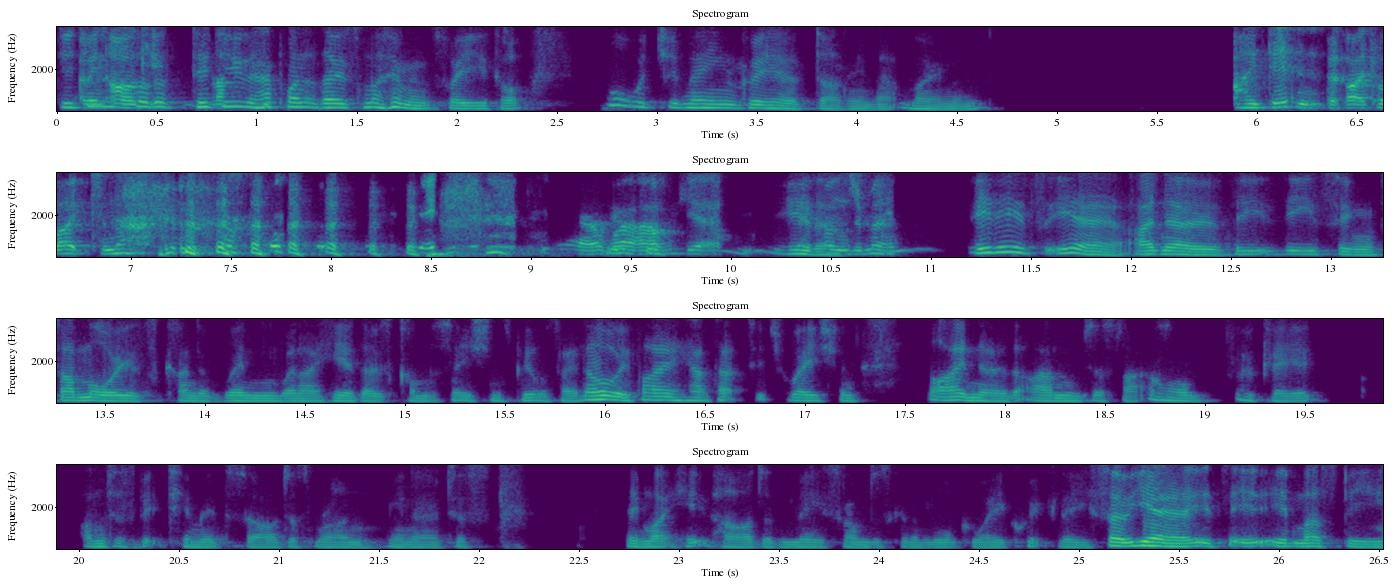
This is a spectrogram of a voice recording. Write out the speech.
Did I you mean, sort of did you have one of those moments where you thought, what would Germaine Greer have done in that moment? I didn't, but I'd like to know. yeah, well, yeah, you know, it is, yeah. I know the, these things. I'm always kind of when when I hear those conversations, people saying, "Oh, if I have that situation, I know that I'm just like, oh, okay, I'm just a bit timid, so I'll just run." You know, just they might hit harder than me, so I'm just going to walk away quickly. So yeah, it's it, it must be,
